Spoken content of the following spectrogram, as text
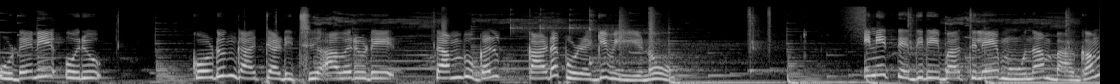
ഉടനെ ഒരു കൊടുങ്കാറ്റടിച്ച് അവരുടെ തമ്പുകൾ കടപുഴകി വീണു. ഇനി തെതിരീബാത്തിലെ മൂന്നാം ഭാഗം.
